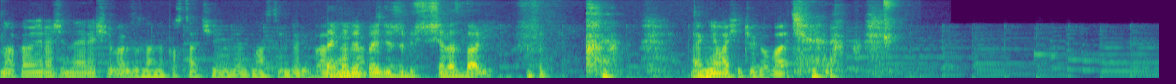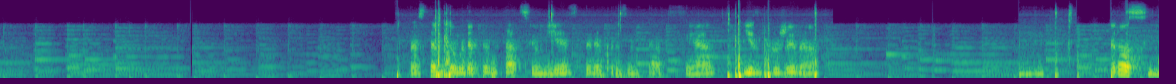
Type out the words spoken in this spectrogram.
No, w każdym razie na RS-ie bardzo znane postacie, Master, Garibaldi. Tak mogę powiedzieć, żebyście się nas bali. Tak, nie ma się czego bać. Następną reprezentacją jest reprezentacja, jest drużyna mm, Rosji.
